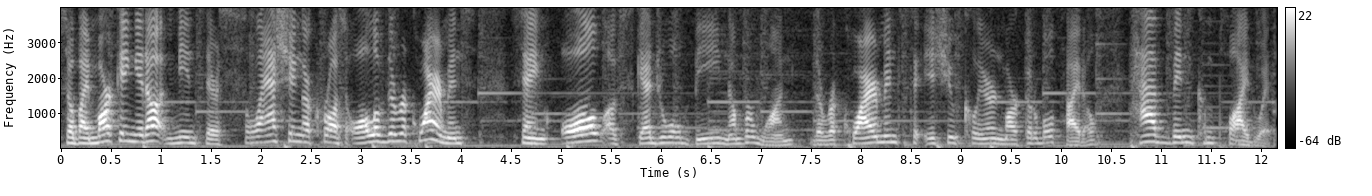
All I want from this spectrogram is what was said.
So by marking it up means they're slashing across all of the requirements saying all of Schedule B number one, the requirements to issue clear and marketable title, have been complied with.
